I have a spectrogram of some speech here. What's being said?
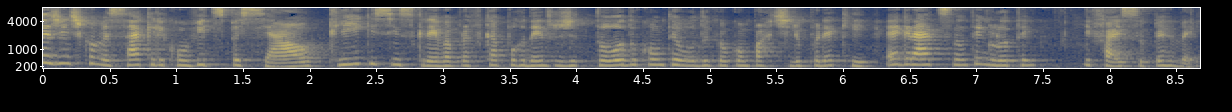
Da gente começar aquele convite especial, clique e se inscreva para ficar por dentro de todo o conteúdo que eu compartilho por aqui. É grátis, não tem glúten e faz super bem.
